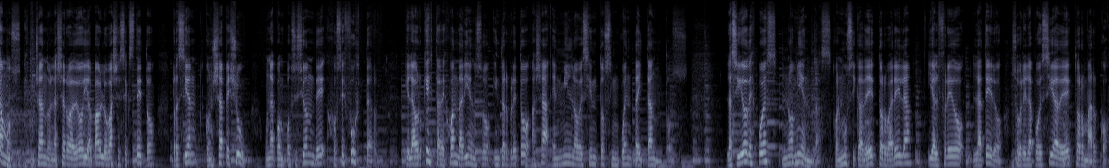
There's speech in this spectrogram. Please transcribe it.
Estamos escuchando en la yerba de hoy a Pablo Valle Sexteto, recién con Yapeyú, una composición de José Fuster, que la orquesta de Juan D'Arienzo interpretó allá en 1950 y tantos. La siguió después No Mientas, con música de Héctor Varela y Alfredo Latero sobre la poesía de Héctor Marcó.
